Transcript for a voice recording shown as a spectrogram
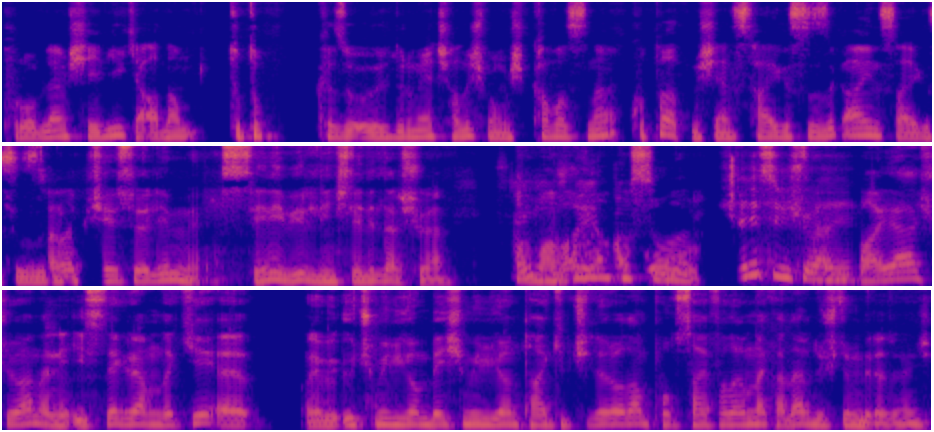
problem şey değil ki adam tutup kızı öldürmeye çalışmamış. Kafasına kutu atmış yani saygısızlık aynı saygısızlık. Sana bir şey söyleyeyim mi? Seni bir linçlediler şu an. Sen Ama var ya var? Şeysin şu an. Sen ya. bayağı şu an hani Instagram'daki e, hani bir 3 milyon 5 milyon takipçileri olan post sayfalarına kadar düştün biraz önce.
